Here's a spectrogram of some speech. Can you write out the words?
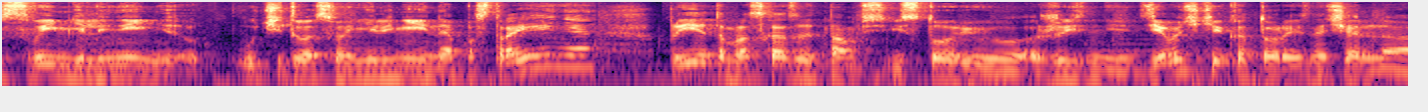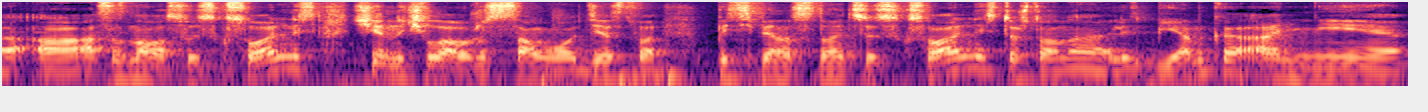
своим нелиней... учитывая свое нелинейное построение, при этом рассказывает нам историю жизни девочки, которая изначально а, осознала свою сексуальность, точнее, начала уже с самого детства постепенно осознавать свою сексуальность, то, что она лесбиянка, а не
